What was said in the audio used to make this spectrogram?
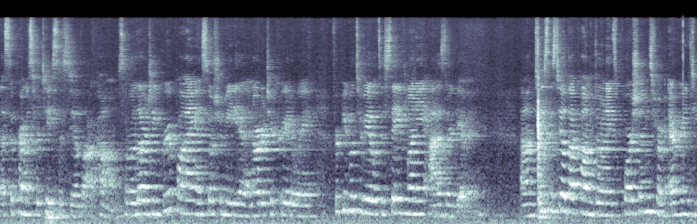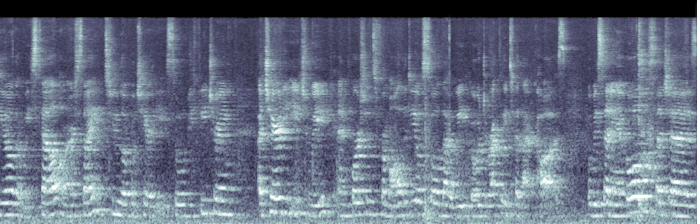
That's the premise for TasteThisDeal.com. So we're leveraging group buying and social media in order to create a way for people to be able to save money as they're giving. Um, TasteThisDeal.com donates portions from every deal that we sell on our site to local charities. So we'll be featuring a charity each week, and portions from all the deals sold that week go directly to that cause. We'll be setting a goal such as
